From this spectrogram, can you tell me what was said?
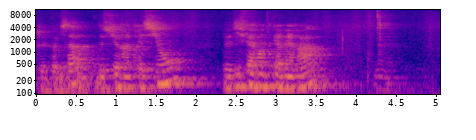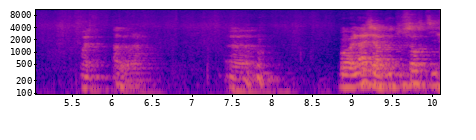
trucs comme ça, de surimpression, de différentes caméras. Ouais, ah ben voilà. Euh, bon, là j'ai un peu tout sorti.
